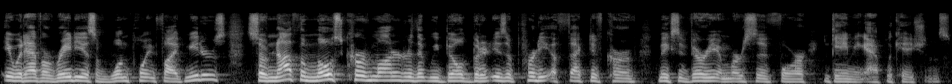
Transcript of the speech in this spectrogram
it would have a radius of 1.5 meters. So not the most curved monitor that we build, but it is a pretty effective curve, makes it very immersive for gaming applications.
